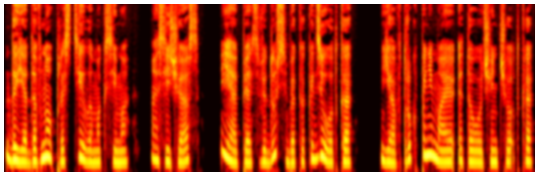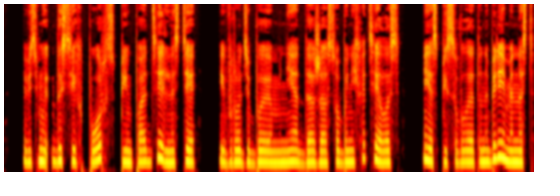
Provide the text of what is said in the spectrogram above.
да я давно простила Максима. А сейчас я опять веду себя как идиотка. Я вдруг понимаю это очень четко. Ведь мы до сих пор спим по отдельности. И вроде бы мне даже особо не хотелось. Я списывала это на беременность.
